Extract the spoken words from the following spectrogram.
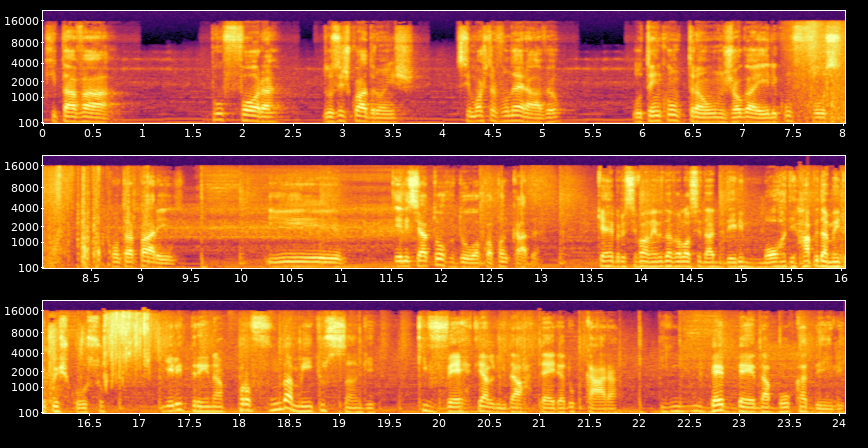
que estava por fora dos esquadrões, se mostra vulnerável. O Tencontrão joga ele com força contra a parede. E ele se atordoa com a pancada. Kerberos, se valendo da velocidade dele, morde rapidamente o pescoço e ele drena profundamente o sangue que verte ali da artéria do cara e bebê da boca dele.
